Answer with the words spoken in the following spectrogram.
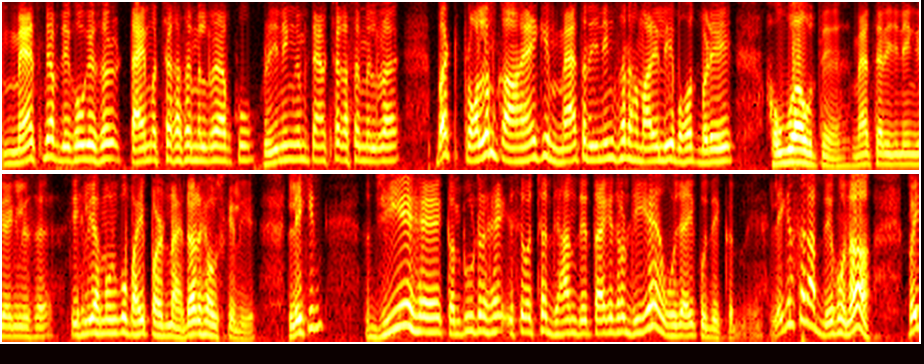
मैथ में आप देखोगे सर टाइम अच्छा खासा मिल रहा है आपको रीजनिंग में भी टाइम अच्छा खासा मिल रहा है। बट प्रॉब्लम कहाँ है कि मैथ रीजनिंग सर हमारे लिए बहुत बड़े हुआ होते हैं। मैथ है रीजनिंग है इंग्लिश है। इसलिए हमें उनको भाई पढ़ना है, डर है उसके लिए। लेकिन जीए है, कंप्यूटर है, इसे बच्चा ध्यान देता है कि चलो जीए हो जाए, कोई दिक्कत नहीं है। लेकिन सर आप देखो ना, भाई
